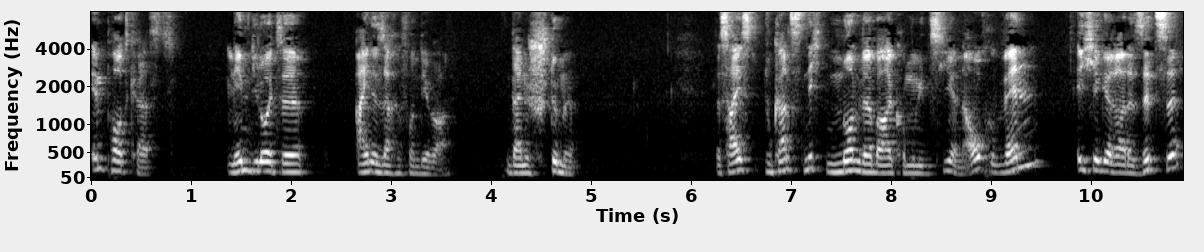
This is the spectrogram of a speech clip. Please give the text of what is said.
Im Podcast nehmen die Leute eine Sache von dir wahr. Deine Stimme. Das heißt, du kannst nicht nonverbal kommunizieren. Auch wenn ich hier gerade sitze,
